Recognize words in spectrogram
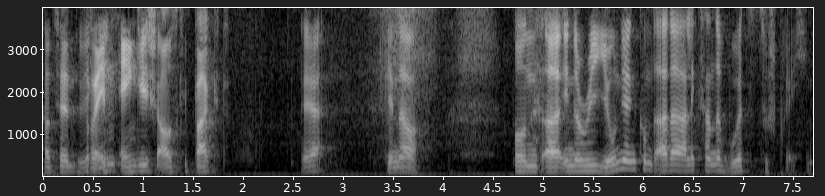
hat sein? Rennenglisch ausgepackt. ja, genau. Und äh, in der Reunion kommt auch der Alexander Wurz zu sprechen.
